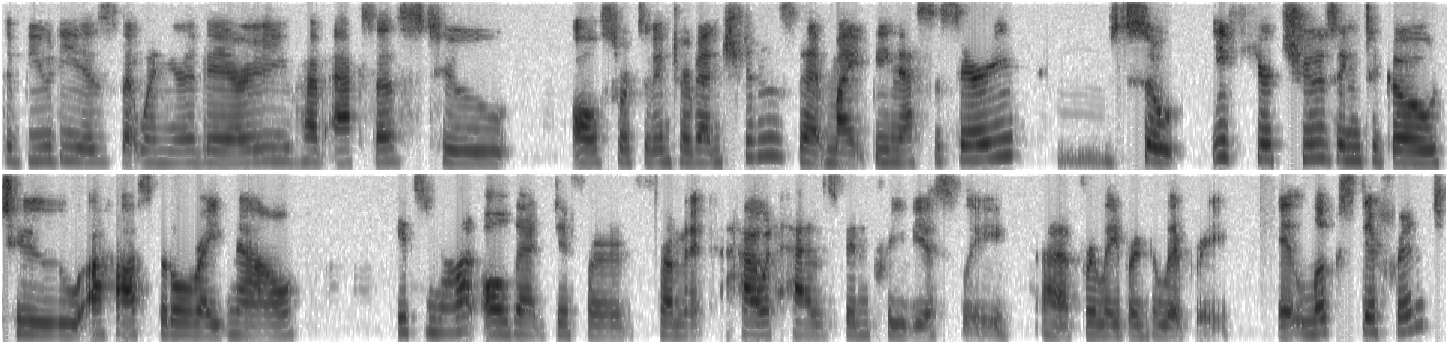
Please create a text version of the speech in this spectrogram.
the beauty is that when you're there, you have access to all sorts of interventions that might be necessary. So if you're choosing to go to a hospital right now, it's not all that different from it, how it has been previously uh, for labor and delivery. It looks different.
